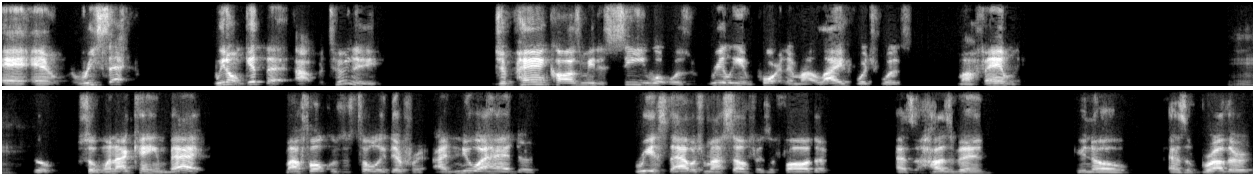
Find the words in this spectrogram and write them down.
and, and reset. We don't get that opportunity Japan caused me to see what was really important in my life, which was my family. Mm. So, so when I came back, my focus was totally different. I knew I had to reestablish myself as a father, as a husband, you know, as a brother.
